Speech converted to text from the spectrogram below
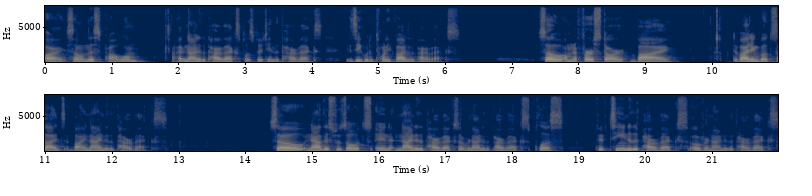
Alright, so in this problem, I have 9 to the power of x plus 15 to the power of x is equal to 25 to the power of x. So I'm going to first start by dividing both sides by 9 to the power of x. So now this results in 9 to the power of x over 9 to the power of x plus 15 to the power of x over 9 to the power of x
